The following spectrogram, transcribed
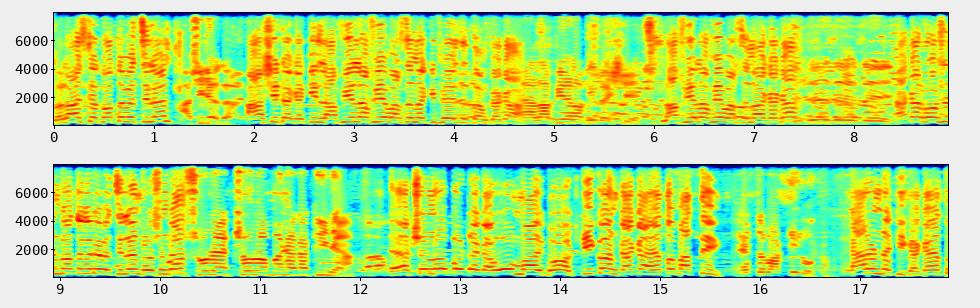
তাহলে আজকে কত বেচছিলেন? আশি টাকা। আশি টাকা। কি লাফিয়ে লাফিয়ে বাড়ছে নাকি পেঁয়াজের দাম কাকা? হ্যাঁ লাফিয়ে লাফিয়ে বেশি লাফিয়ে লাফিয়ে বাড়ছে না কাকা? কাকা রসুন কত করে বেচছিলেন রসুনটা? একশো নব্বই টাকা কিনা। একশো নব্বই টাকা। ও মাই গড কি কন কাকা এত বাড়তি? এত বাড়তি রসুন। কারণটা কি কাকা? এত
